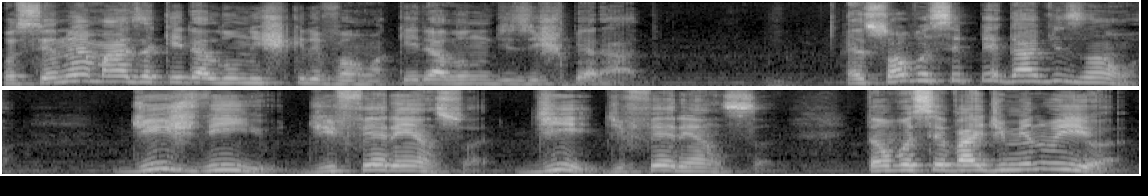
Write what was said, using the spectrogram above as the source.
Você não é mais aquele aluno escrivão, aquele aluno desesperado. É só você pegar a visão. Ó. Desvio, diferença, de, diferença. Então você vai diminuir. Ó.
